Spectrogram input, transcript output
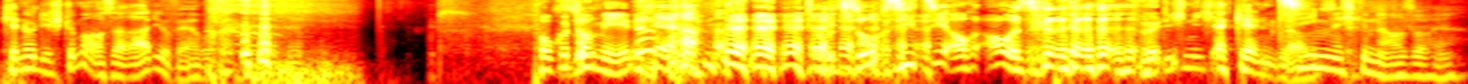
Kenne nur die Stimme aus der Radiowerbung. Pokotomene? ja, und so sieht sie auch aus. würde ich nicht erkennen, glaube ich. Ziemlich genauso, ja.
